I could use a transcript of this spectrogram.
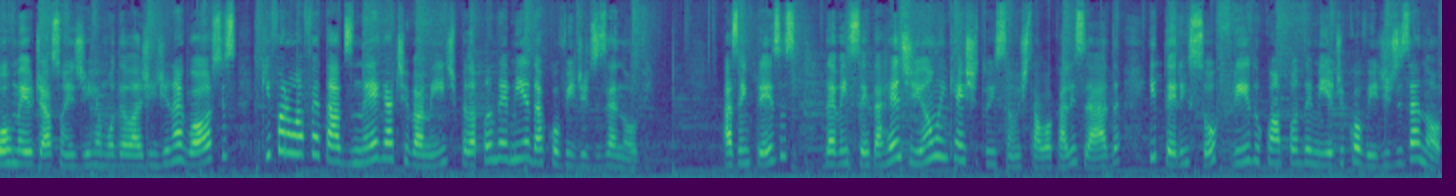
por meio de ações de remodelagem de negócios que foram afetados negativamente pela pandemia da Covid-19. As empresas devem ser da região em que a instituição está localizada e terem sofrido com a pandemia de Covid-19.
